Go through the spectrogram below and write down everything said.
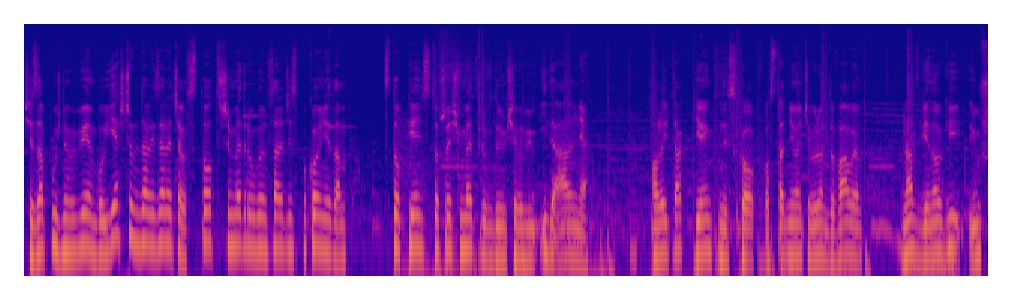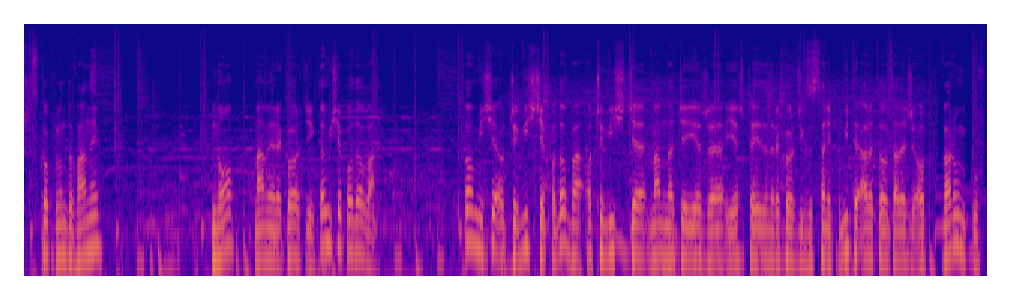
się za późno wybiłem, bo jeszcze bym dalej zaleciał. 103 metry mogłem zalecieć spokojnie tam 105-106 metrów, gdybym się wybił idealnie. Ale i tak piękny skok. W ostatnim momencie wylądowałem na dwie nogi, już skok lądowany. No, mamy rekordzik. To mi się podoba. To mi się oczywiście podoba. Oczywiście mam nadzieję, że jeszcze jeden rekordzik zostanie pobity, ale to zależy od warunków.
